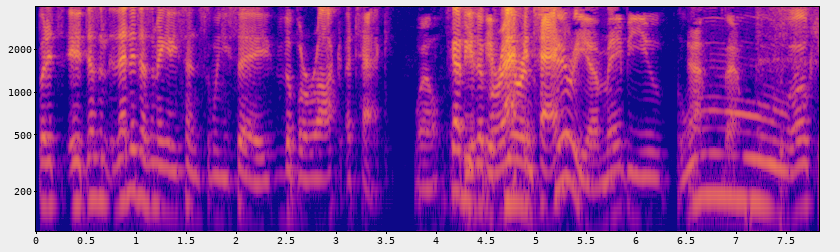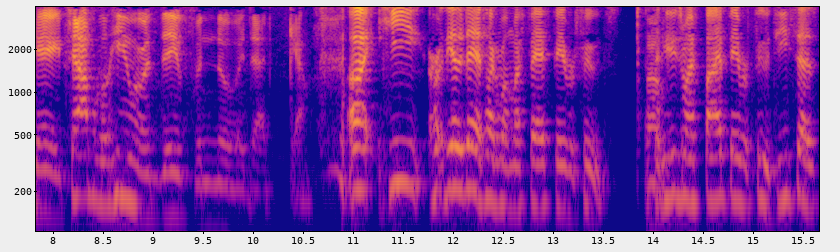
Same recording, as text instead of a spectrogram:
but it's it doesn't. Then it doesn't make any sense when you say the Barack attack. Well, It's gotta be if you- the If Barack you're in attack. Syria, maybe you. Ooh, okay. Topical humor with DaveFennoy.com. Uh, he the other day I talked about my five favorite foods. I said Oh. these are my five favorite foods. He says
